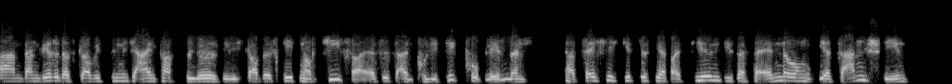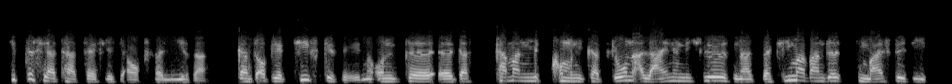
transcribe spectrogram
ähm, dann wäre das, glaube ich, ziemlich einfach zu lösen. Ich glaube, es geht noch tiefer. Es ist ein Politikproblem, denn tatsächlich gibt es ja bei vielen dieser Veränderungen, die jetzt anstehen, gibt es ja tatsächlich auch Verlierer, ganz objektiv gesehen. Und äh, äh das kann man mit Kommunikation alleine nicht lösen. Also der Klimawandel zum Beispiel, die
